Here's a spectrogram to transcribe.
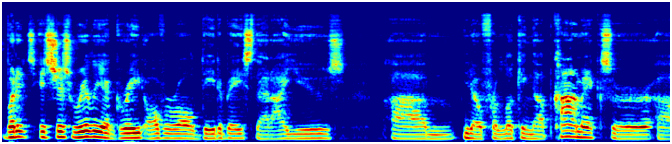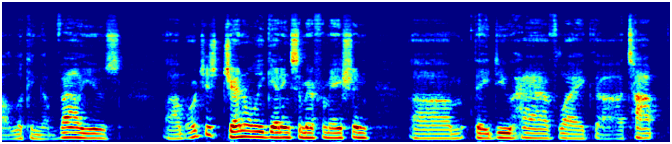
but it's it's just really a great overall database that I use, um, you know, for looking up comics or uh, looking up values, or just generally getting some information. Um, they do have like a top,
